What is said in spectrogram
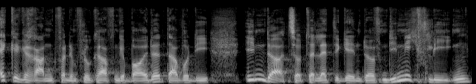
Ecke gerannt von dem Flughafengebäude, da wo die Inder zur Toilette gehen dürfen, die nicht fliegen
